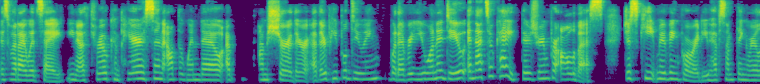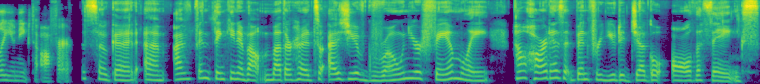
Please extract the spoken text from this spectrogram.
is what I would say. You know, know, throw comparison out the window. I, I'm sure there are other people doing whatever you want to do, and that's okay. There's room for all of us. Just keep moving forward. You have something really unique to offer. That's so good. Um, I've been thinking about motherhood. So, as you have grown your family, how hard has it been for you to juggle all the things?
